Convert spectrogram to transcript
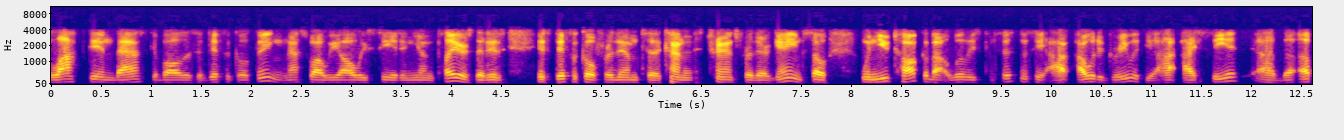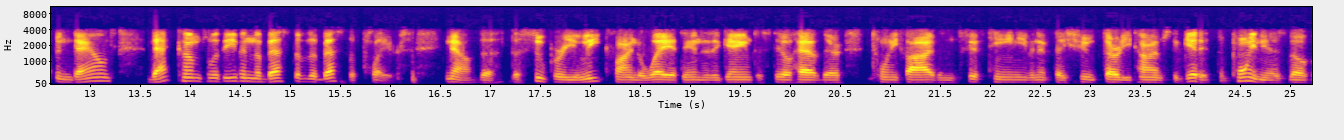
locked in basketball is a difficult thing. And that's why we always see it in young players that is it's difficult for them to kind of transfer their game. So when you talk about Willie's consistency, I, I would agree with you. I, I see it, uh, the up and downs that comes with even the best of the best of players. Now, the the super elite find a way at the end of the game to still have their 25 and 15, even if they shoot 30 times to get it. The point is, though,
